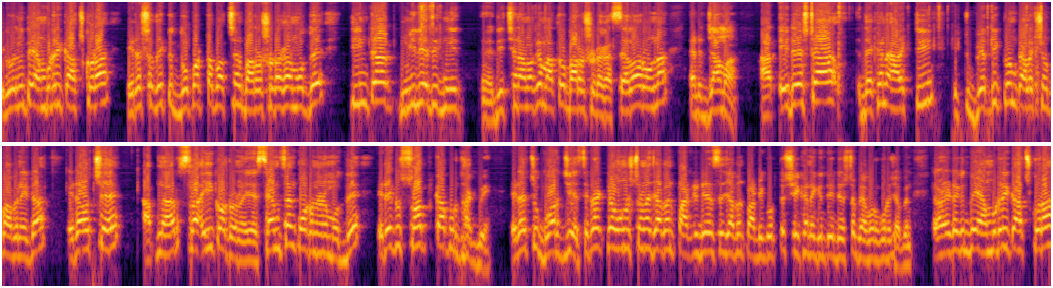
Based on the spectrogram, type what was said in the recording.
এগুলো কিন্তু এমব্রয়ডারি কাজ করা। এটার সাথে একটু দোপাট্টা পাচ্ছেন বারোশো টাকার মধ্যে। তিনটা মিলিয়ে দিচ্ছেন আমাকে মাত্র বারোশো টাকা। সেলার ওনা এন্ড জামা। আর এই ড্রেসটা দেখেন আরেকটি, একটু ব্যতিক্রম কালেকশন পাবেন এটা। এটা হচ্ছে আপনার ই কটন স্যামসাং কটনের মধ্যে। এটা একটু সফট কাপড় থাকবে। এটা হচ্ছে গর্জিয়াস এটা একটা অনুষ্ঠানে যাবেন পার্টি ড্রেসে যাবেন পার্টি করতে, সেখানে কিন্তু এই ড্রেসটা ব্যবহার করে যাবেন। কারণ এটা কিন্তু এমব্রয়ডারি কাজ করা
